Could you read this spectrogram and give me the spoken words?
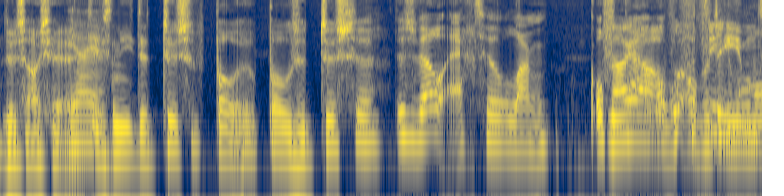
Dus als je, Ja, het ja. is niet de tussenpozen tussen dus wel echt heel lang. Of nou ja, kauwen, of, of het in je mond.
